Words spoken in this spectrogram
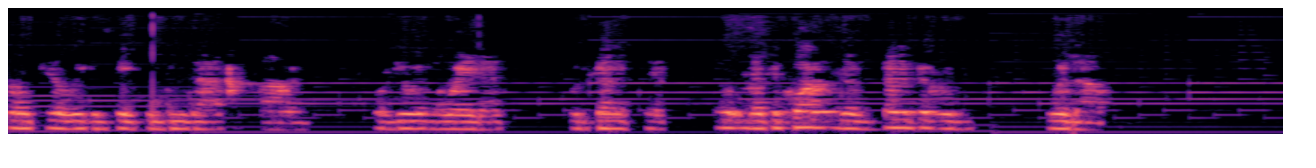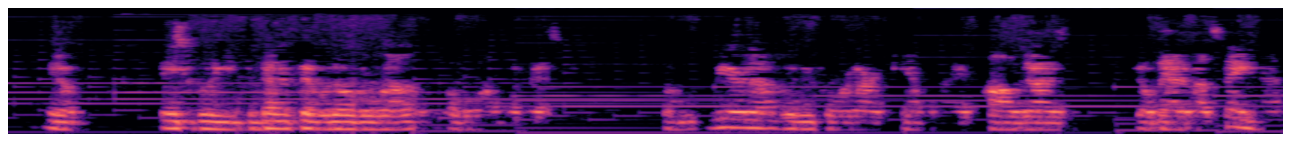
don't feel we can safely do that um, or do it in a way that would benefit, that the, the benefit would, would uh, you know, basically the benefit would overwhelm, overwhelm the risk. So we are not moving forward our camp. I apologize, feel bad about saying that.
